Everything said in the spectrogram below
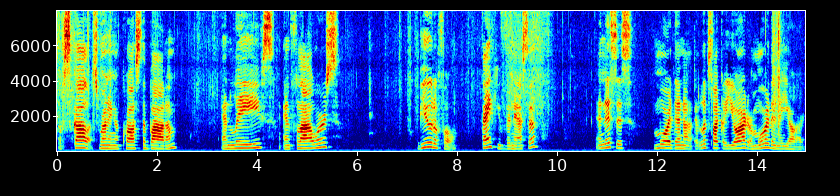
of scallops running across the bottom and leaves and flowers. Beautiful. Thank you, Vanessa. And this is more than a, it looks like a yard or more than a yard.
